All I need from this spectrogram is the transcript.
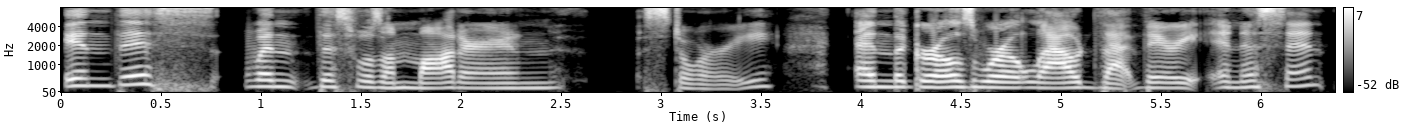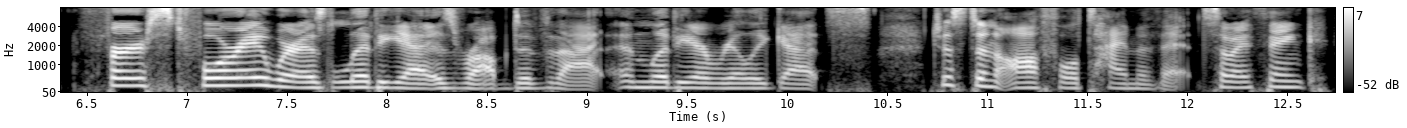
in this when this was a modern story. And the girls were allowed that very innocent first foray whereas lydia is robbed of that. And lydia really gets just an awful time of it. So i think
